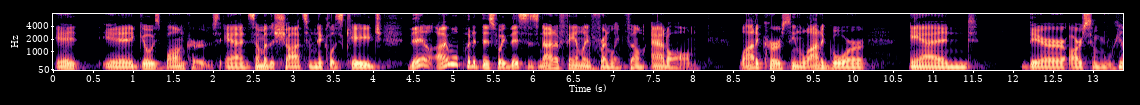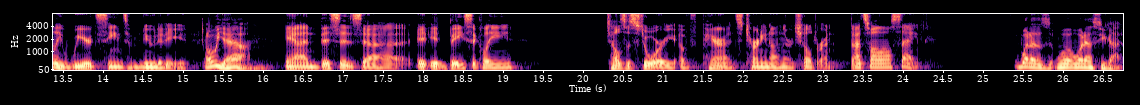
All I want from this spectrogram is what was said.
it it goes bonkers. And some of the shots of Nicolas Cage, they, I will put it this way: this is not a family friendly film at all. A lot of cursing, a lot of gore, and there are some really weird scenes of nudity. Oh, yeah. And this is uh, it, it basically tells a story of parents turning on their children. That's all I'll say. What else? What, what else you got?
